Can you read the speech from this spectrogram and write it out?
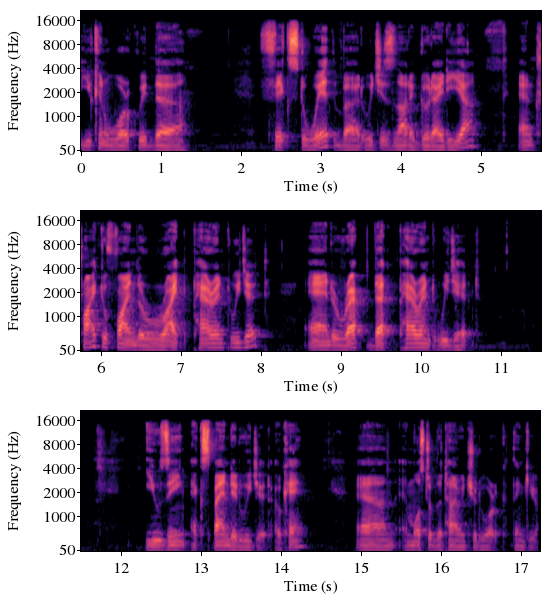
you can work with the fixed width, but which is not a good idea. And try to find the right parent widget and wrap that parent widget using expanded widget, okay? And, most of the time it should work. Thank you.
